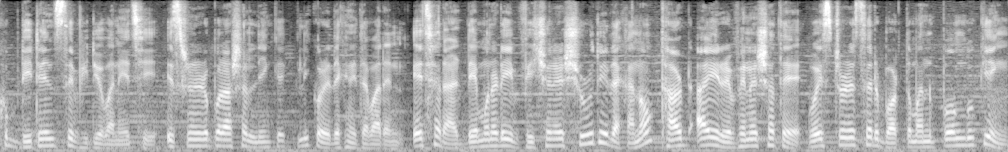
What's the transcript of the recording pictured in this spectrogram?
খুব ডিটেলসে ভিডিও বানিয়েছি। স্ক্রিনের উপর আসার লিঙ্কে ক্লিক করে দেখে নিতে পারেন। এছাড়া ডেমনের এই ভিশনের শুরুতেই দেখানো থার্ড আই রেভেনের সাথে ওয়েস্টারেসের বর্তমান পঙ্গু কিং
